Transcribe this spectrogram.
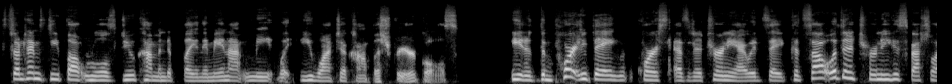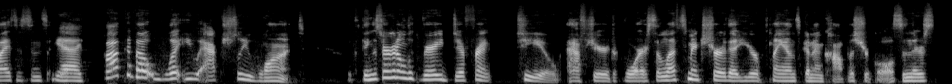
sometimes default rules do come into play and they may not meet what you want to accomplish for your goals you know, the important thing, of course, as an attorney, I would say consult with an attorney who specializes in, yeah, talk about what you actually want. Things are going to look very different to you after your divorce. And let's make sure that your plan's going to accomplish your goals. And there's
